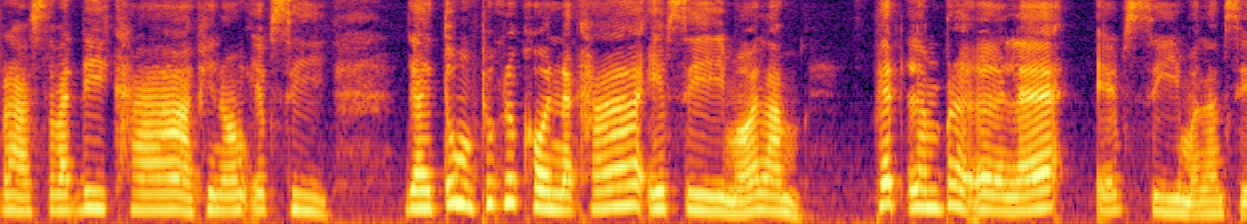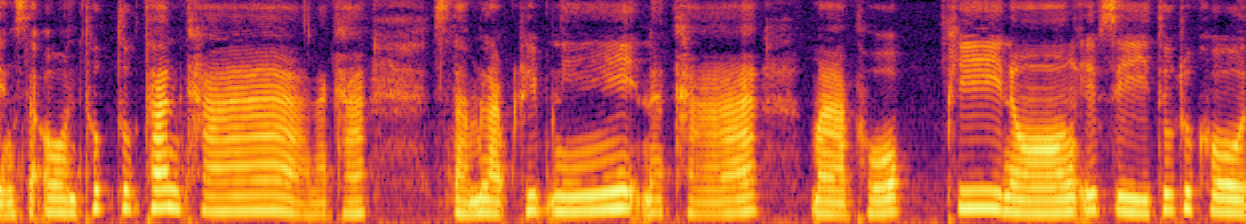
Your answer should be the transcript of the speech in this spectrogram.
กราบสวัสดีค่ะ พี่น้อง FC ยายตุ้มทุกๆคนนะคะ FC หมอลำเพชรลำเพลินและ FC หมอลำเสียงสะออนทุกๆทท่านค่ะนะคะสำหรับคลิปนี้นะคะ มาพบพี่น้อง FC ทุกๆคน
